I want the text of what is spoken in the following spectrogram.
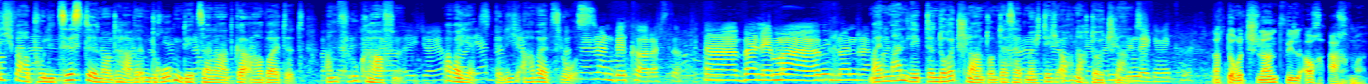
Ich war Polizistin und habe im Drogendezernat gearbeitet, am Flughafen. Aber jetzt bin ich arbeitslos. Mein Mann lebt in Deutschland und deshalb möchte ich auch nach Deutschland. Nach Deutschland will auch Ahmad.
